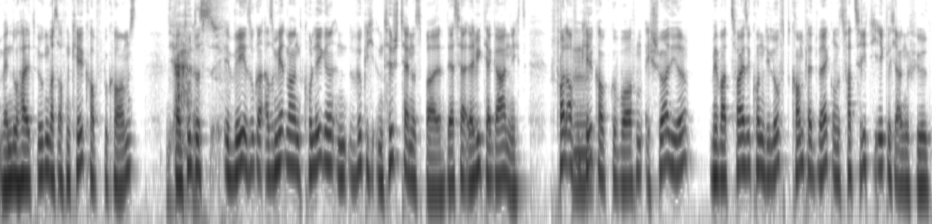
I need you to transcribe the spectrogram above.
wenn du halt irgendwas auf den Kehlkopf bekommst, ja, dann tut es weh sogar. Also mir hat mal ein Kollege wirklich einen Tischtennisball, der ist ja, der wiegt ja gar nichts, voll auf den mhm. Kehlkopf geworfen. Ich schwöre dir, mir war zwei Sekunden die Luft komplett weg und es hat sich richtig eklig angefühlt.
